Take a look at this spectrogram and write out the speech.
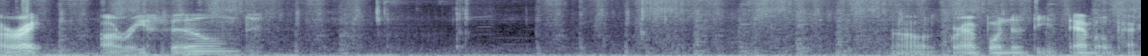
Alright. Already filmed. I'll grab one of these ammo packs.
